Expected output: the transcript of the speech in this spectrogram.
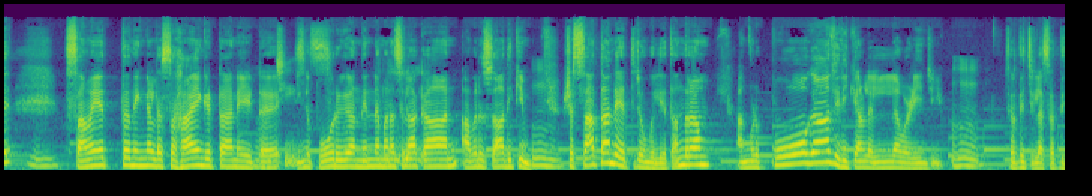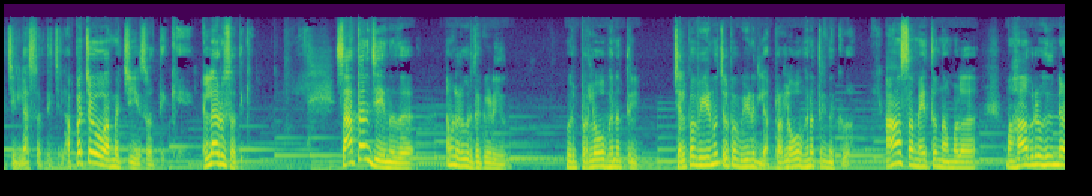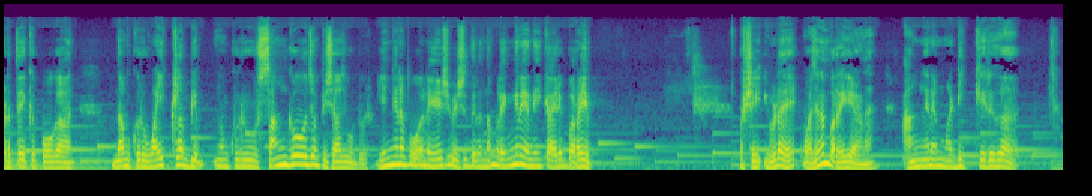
സമയത്ത് നിങ്ങളുടെ സഹായം കിട്ടാനായിട്ട് ഇങ്ങ് പോരുക നിന്നെ മനസ്സിലാക്കാൻ അവന് സാധിക്കും ഉം. പക്ഷെ സാത്താന്റെ ഏറ്റവും വലിയ തന്ത്രം അങ്ങോട്ട് പോകാതിരിക്കാനുള്ള എല്ലാ വഴിയും ചെയ്യും ഉം. ശ്രദ്ധിച്ചില്ല ശ്രദ്ധിച്ചില്ല ശ്രദ്ധിച്ചില്ല. അപ്പച്ചോ അമ്മച്ചി ശ്രദ്ധിക്കേ. എല്ലാവരും ശ്രദ്ധിക്കും. സാത്താൻ ചെയ്യുന്നത് നമ്മളൊരു കുരുത്തക്കേട് ചെയ്തു ഒരു പ്രലോഭനത്തിൽ ചിലപ്പോൾ വീണു ചിലപ്പോൾ വീണില്ല. പ്രലോഭനത്തിൽ നിൽക്കുക. ആ സമയത്ത് നമ്മൾ മഹാപുരോഹിതന്റെ അടുത്തേക്ക് പോകാൻ നമുക്കൊരു വൈക്ലബ്യം നമുക്കൊരു സങ്കോചം പിശാച് കൊണ്ടുവരും. എങ്ങനെ പോകാൻ യേശു വിശുദ്ധന് നമ്മൾ എങ്ങനെയെന്ന് ഈ കാര്യം പറയും? പക്ഷേ ഇവിടെ വചനം പറയുകയാണ് അങ്ങനെ മടിക്കരുത്.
